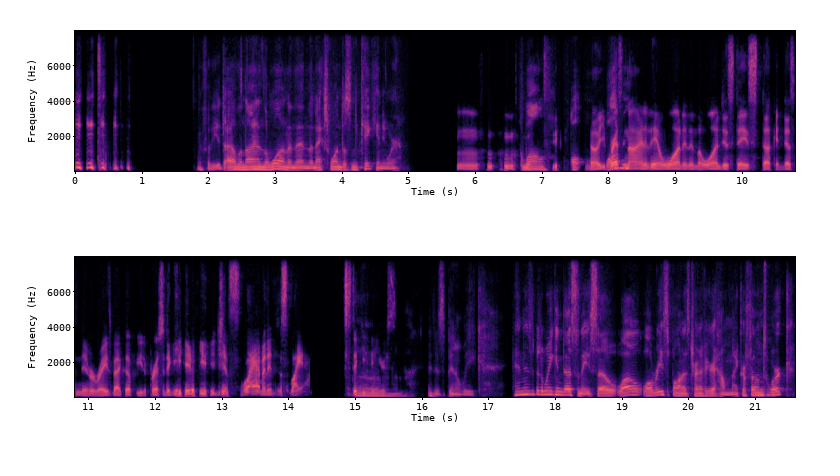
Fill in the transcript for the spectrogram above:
so you dial the nine and the one, and then the next one doesn't kick anywhere. Mm. Well, well No, you while press nine and then one, and then the one just stays stuck and doesn't ever raise back up for you to press it again. You're just slamming it, just like sticky fingers. Uh, It has been a week, and it's been a week in Destiny. So while while respawn is trying to figure out how microphones work,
